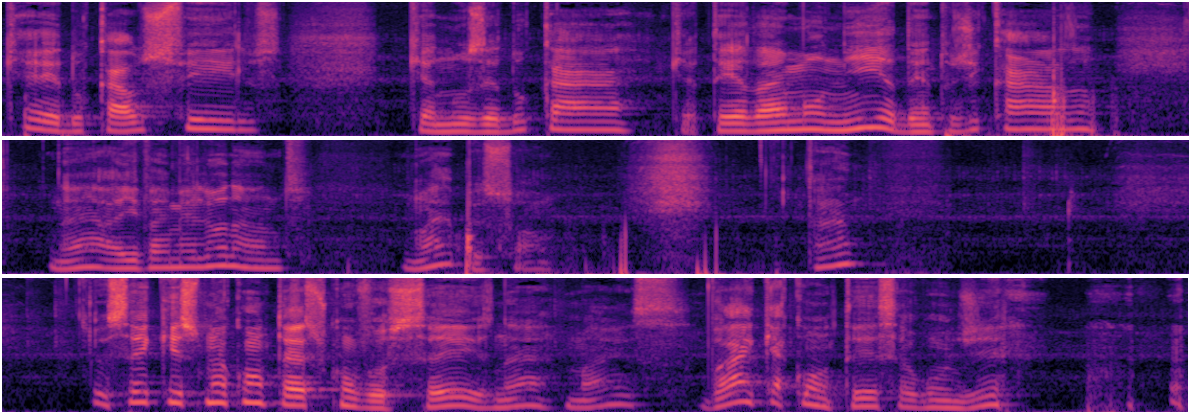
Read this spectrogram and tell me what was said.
que é educar os filhos, que é nos educar, que é ter a harmonia dentro de casa, né? Aí vai melhorando, não é, pessoal? Tá? Eu sei que isso não acontece com vocês, né? Mas vai que aconteça algum dia.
